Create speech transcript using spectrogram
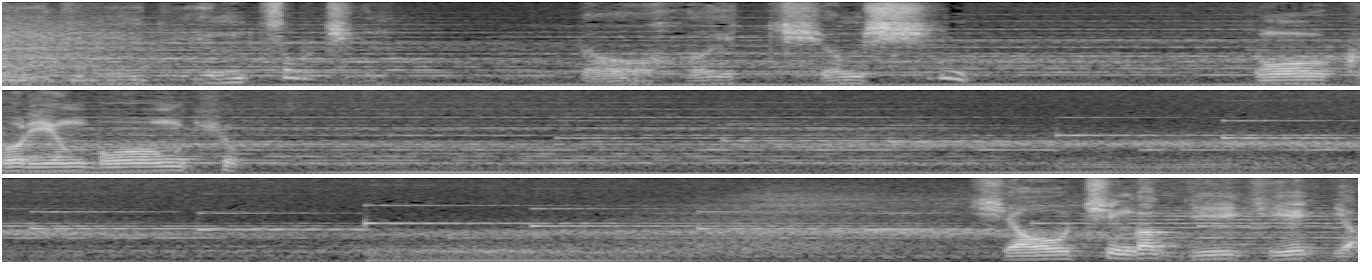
一点点走近，要害强心，怎可能忘却？小青个离去的夜，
